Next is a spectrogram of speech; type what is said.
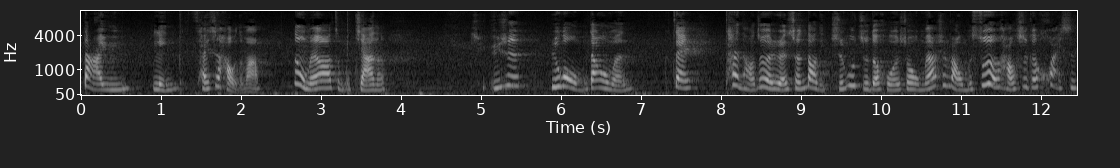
大于零才是好的吗？那我们要怎么加呢？于是，如果我们当我们在探讨这个人生到底值不值得活的时候，我们要先把我们所有好事跟坏事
